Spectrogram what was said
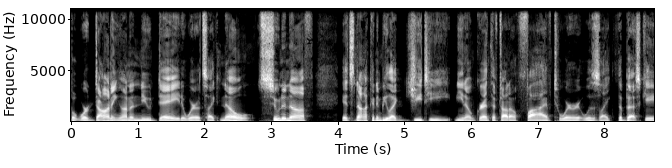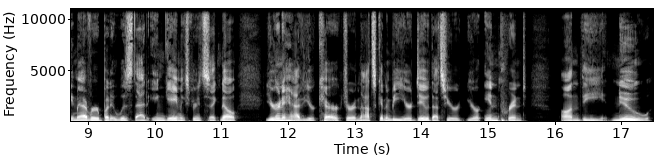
But we're dawning on a new day to where it's like, no, soon enough it's not going to be like GT, you know, Grand Theft Auto 5 to where it was like the best game ever, but it was that in-game experience. It's like, no, you're going to have your character and that's going to be your dude. That's your your imprint on the new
